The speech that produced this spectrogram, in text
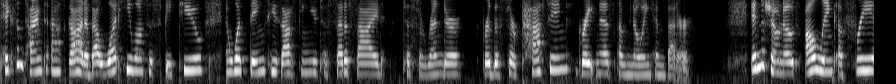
Take some time to ask God about what He wants to speak to you and what things He's asking you to set aside, to surrender, for the surpassing greatness of knowing Him better. In the show notes, I'll link a free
